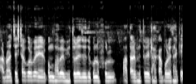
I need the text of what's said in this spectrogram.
আপনারা চেষ্টা করবেন এরকমভাবে ভিতরে যদি কোনো ফুল পাতার ভিতরে ঢাকা পড়ে থাকে,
